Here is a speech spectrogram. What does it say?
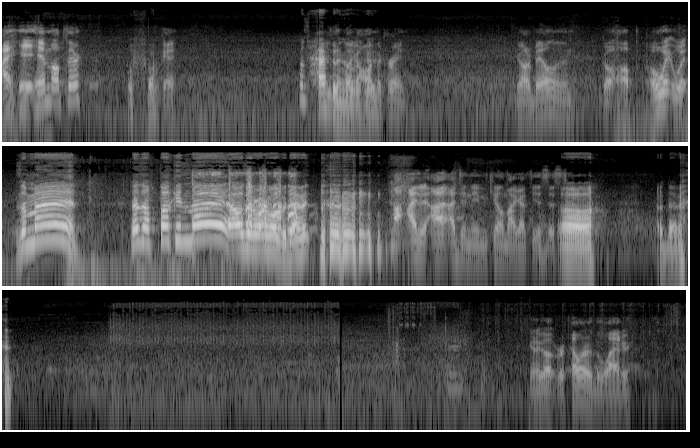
I hit him up there? The fuck? Okay. What's happening He's like over on here? the crane. You want to bail and then go up? Oh, wait, wait. There's a man! There's a fucking man! I was gonna run him over, damn it. I, I, didn't- I, I didn't even kill him. I got the assist. Oh, God damn it. You gonna go up repeller or the ladder?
